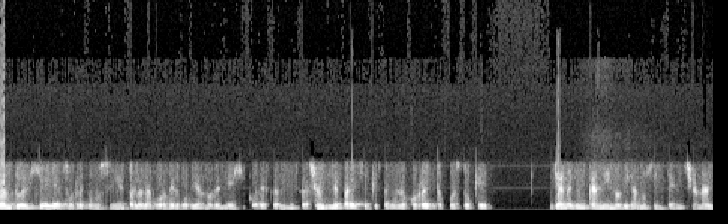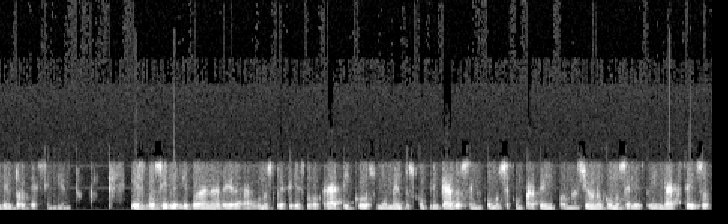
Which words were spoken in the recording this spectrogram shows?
Cuando el GIEI hace un reconocimiento a la labor del gobierno de México, de esta administración, me parece que están en lo correcto, puesto que ya no hay un camino, digamos, intencional de entorpecimiento. Es posible que puedan haber algunos perfiles burocráticos, momentos complicados en cómo se comparte información o cómo se les brinda acceso,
